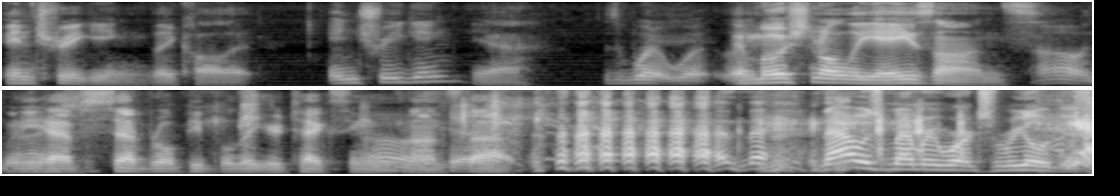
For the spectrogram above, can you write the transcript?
Intriguing, they call it. intriguing. Yeah. What, what, like, Emotional liaisons. Oh, when you have several people that you're texting oh, okay. nonstop. now his memory works real good. now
